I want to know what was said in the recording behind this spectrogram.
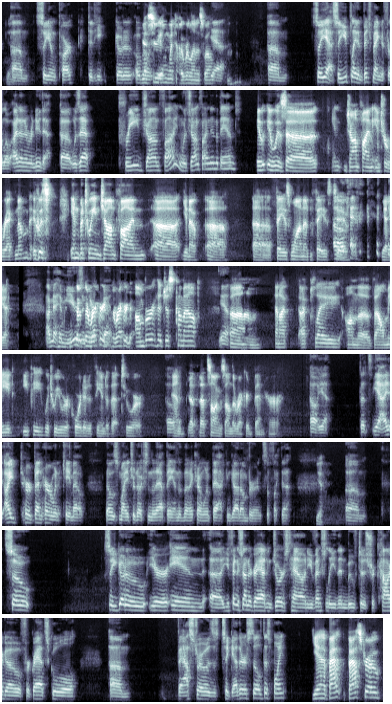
Yeah. Um, Sooyoung Park, did he go to yeah, Oberlin? Sue too? Young went to Oberlin as well. Yeah. Mhm. Um, so yeah, so you played in Bitch Magnet for a little. I never knew that. Uh, was that pre John Fine? Was John Fine in the band? It, it was uh, in John Fine interregnum. It was in between John Fine, uh, you know, uh, uh, phase one and phase two. Oh, okay. Yeah, yeah. I met him years. The, the record, ago. the record Umber had just come out, Yeah. um, and I I play on the Valmead EP, which we recorded at the end of that tour, Oh, okay. and that that song's on the record Ben Hur. oh yeah, that's yeah. I, I heard Ben Hur when it came out. That was my introduction to that band, and then I kind of went back and got Umber and stuff like that. Yeah. Um, so, so you go to you're in uh, you finish undergrad in Georgetown. You eventually then move to Chicago for grad school. Um, Bastro is together still at this point. Yeah, ba- Bastro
